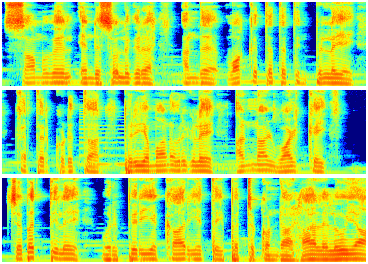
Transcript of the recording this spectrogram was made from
சாமுவேல் என்று சொல்லுகிற அந்த வாக்குத்தத்தத்தின் பிள்ளையை கர்த்தர் கொடுத்தார். பிரியமானவர்களே அன்னாள் வாழ்க்கை ஜெபத்திலே ஒரு பெரிய காரியத்தை பெற்றுக்கொண்டாள். ஹாலலூயா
